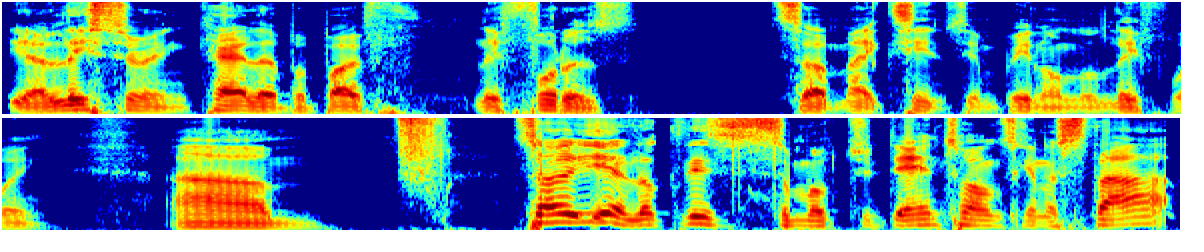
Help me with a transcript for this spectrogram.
You know, Leicester and Caleb are both left footers, so it makes sense them being on the left wing. Um, so yeah, look, there's some options. Anton's going to start.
